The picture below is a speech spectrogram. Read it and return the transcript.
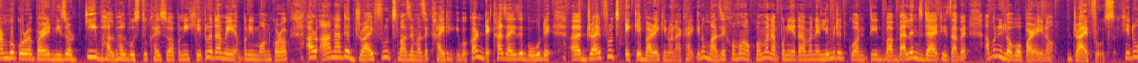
আৰম্ভ কৰিব পাৰে নিজৰ কি ভাল ভাল বস্তু খাইছোঁ আপুনি সেইটো এটা মেই আপুনি মন কৰক আৰু আনহাতে ড্ৰাই ফ্ৰুটছ মাজে মাজে খাই থাকিব। কাৰণ দেখা যায় যে বহুতে ড্ৰাই ফ্ৰুটছ একেবাৰে কিন্তু নাখায় কিন্তু মাজে সময়ে অকণমান আপুনি এটা মানে লিমিটেড কোৱান্টিটিত বা বেলেঞ্চ ডায়েট হিচাপে আপুনি ল'ব পাৰে ন ড্ৰাই ফ্ৰুটছ সেইটো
